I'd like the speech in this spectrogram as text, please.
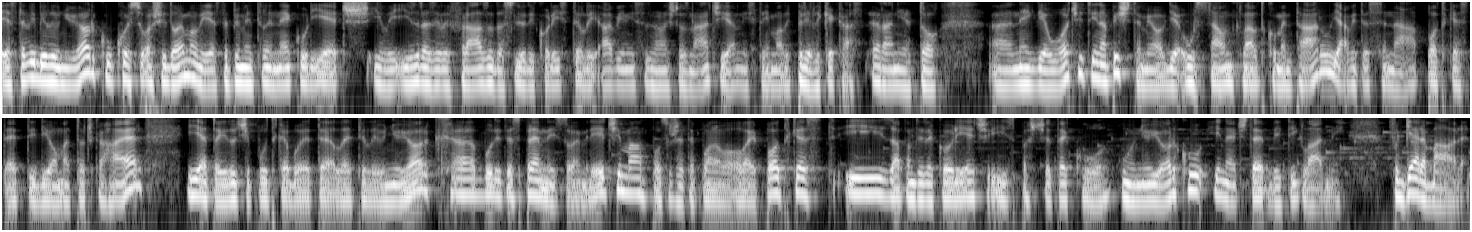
jeste vi bili u New Yorku, koji su vaši dojmovi, jeste primijetili neku riječ ili izraz ili frazu da su ljudi koristili, a vi niste znali što znači, a niste imali prilike kast, ranije to negdje uočiti, napišite mi ovdje u SoundCloud komentaru, javite se na podcast.idioma.hr i eto, idući put kad budete letili u New York, budite spremni s ovim riječima, poslušajte ponovo ovaj podcast i zapamtite koju riječ i ispašćete cool u New Yorku i nećete biti gladni. Forget about it.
